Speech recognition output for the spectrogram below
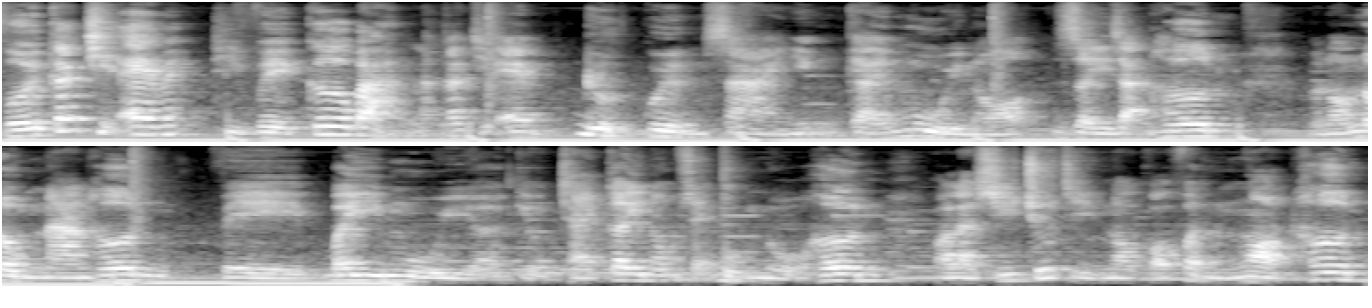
với các chị em ấy, thì về cơ bản là các chị em được quyền xài những cái mùi nó dày dặn hơn và nó nồng nàn hơn về bay mùi uh, kiểu trái cây nó cũng sẽ bùng nổ hơn hoặc là chút thì nó có phần ngọt hơn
